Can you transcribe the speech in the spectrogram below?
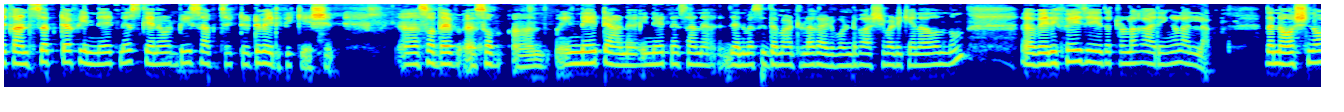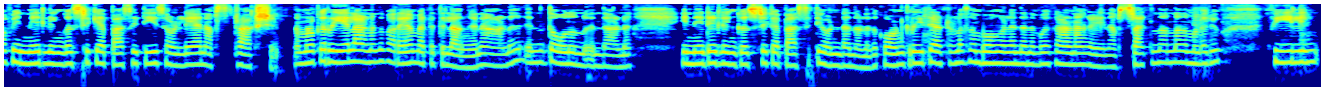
The concept of innateness cannot be subject to verification സ്വത സ്വ ഇന്നേറ്റാണ്. ഇന്നേറ്റ്നെസ് ആണ് ജന്മസിദ്ധമായിട്ടുള്ള കഴിവുകൊണ്ട് ഭാഷ പഠിക്കാൻ അതൊന്നും വെരിഫൈ ചെയ്തിട്ടുള്ള കാര്യങ്ങളല്ല. The notion of innate linguistic capacity is only an abstraction നമ്മൾക്ക് റിയൽ ആണെന്ന് പറയാൻ പറ്റത്തില്ല. അങ്ങനെ ആണ് എന്ന് തോന്നുന്നു. എന്താണ്? ഇന്നേറ്റ് ലിംഗ്വസ്റ്റിക് കപ്പാസിറ്റി ഉണ്ടെന്നുള്ളത്. കോൺക്രീറ്റ് ആയിട്ടുള്ള സംഭവങ്ങൾ എന്താ നമുക്ക് കാണാൻ കഴിയുന്നത്? അബ്സ്ട്രാക്ട് എന്ന് പറഞ്ഞാൽ നമ്മളൊരു ഫീലിംഗ്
